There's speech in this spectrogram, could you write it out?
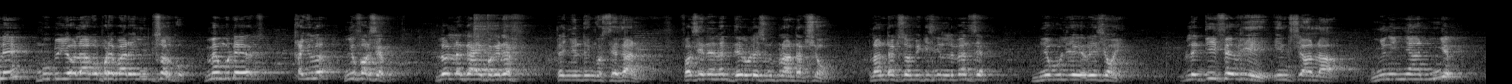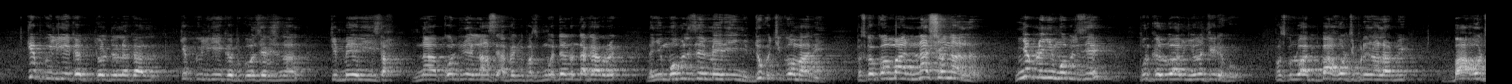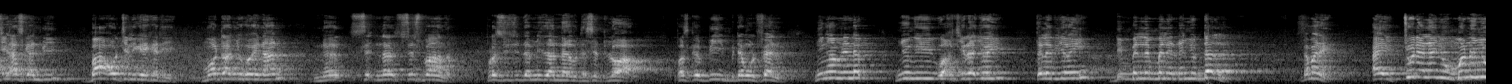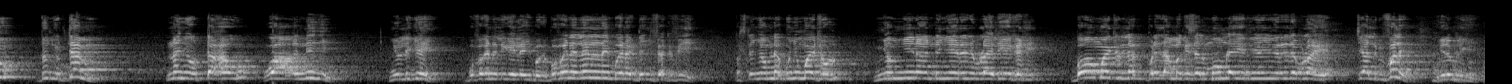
ne mbubb même bu dee xaju la ñu ko. La bëgg def ñun dañ ko plan d' action plan d' action bi gis le 27 ñëwul région yi. Le 10 février incha allah ñu ngi ñaan ñëpp képp kuy liggéeykat collectivité locale képp kuy liggéeykatu conseil régional ci mairie yi sax naa continuer lancer appel parce que bu ma dellu mobiliser mairie yi ñu dugg ci combat bi. Parce que combat national la. Ñëpp la ñuy mobiliser pour que loi bi parce que baaxul ci askan bi baaxul ci liggéeykat yi. Moo tax ñu koy naan na na suspendre processus de mise en œuvre de cette loi. Parce que bii demul fenn. Ñi nga xam ne nag ñu ngi wax ci rajo yi télévision yi di mel ne nañu dal. Dama ne ay cuune lañu mënuñu duñu dem. Nañu taxaw wax nit ñi. Ñu liggéey. Bu fekkee ne liggéey lañu bëgg. Bu fekkee ne leneen lañu bëgg nag dañu fekk fii. Parce que ñoom nag bu ñu moytuwul ñoom ñii naan dañuy redéployer liggéeykat yi boo moytuwul nag président Macky Sall moom lay redéployer ci àll bi fële ñu dem liggéey.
